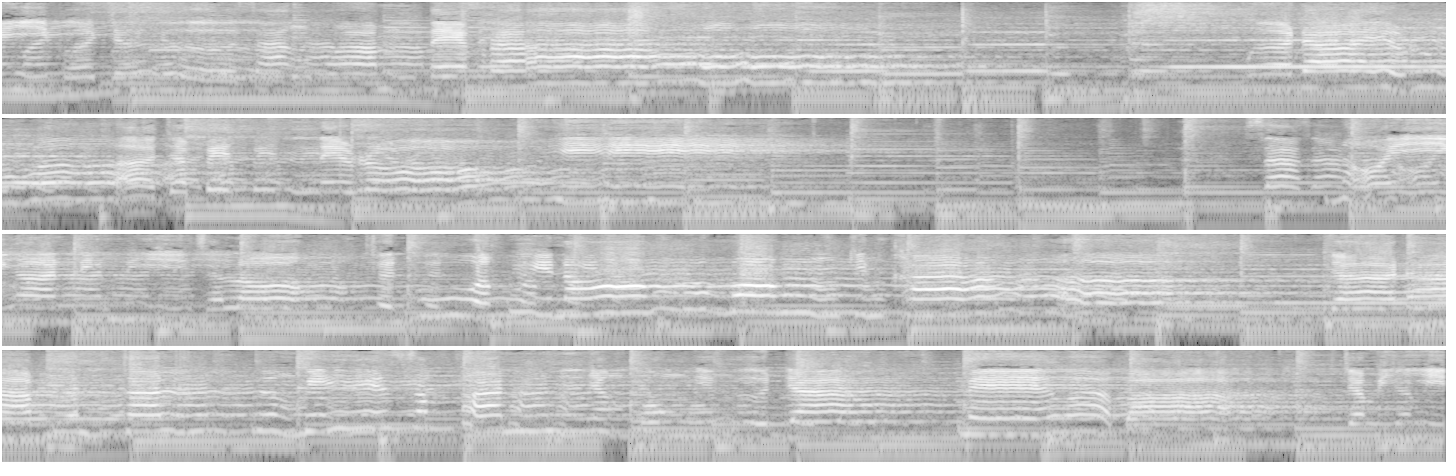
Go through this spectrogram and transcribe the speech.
เพื่อเจอสร้างความแตกร้าวเมื่อได้รู้ว่าจะเป็นในร้อยสักหน่อยงานนี้ฉลองเชิญพวกพี่น้องร่วมวงกินข้าวจะด่าเพื่อนกันเรื่องมีสัมพันธ์ยังคงยืดยาวแม้ว่าบาจะมี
